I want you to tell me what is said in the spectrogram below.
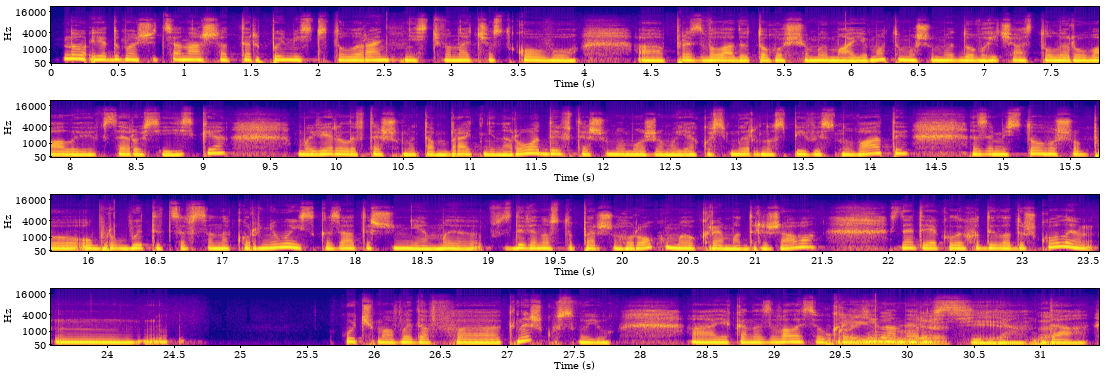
Ну, я думаю, що ця наша терпимість, толерантність, вона частково а, призвела до того, що ми маємо, тому що ми довгий час толерували все російське. Ми вірили в те, що ми там братні народи, в те, що ми можемо якось мирно співіснувати, замість того, щоб обробити це все на корню і сказати, що ні, ми з 91-го року ми окрема держава. Знаєте, я коли ходила до школи. Кучма видав е, книжку свою, яка називалася Україна, Україна не Росія. Росія. Да. Да.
